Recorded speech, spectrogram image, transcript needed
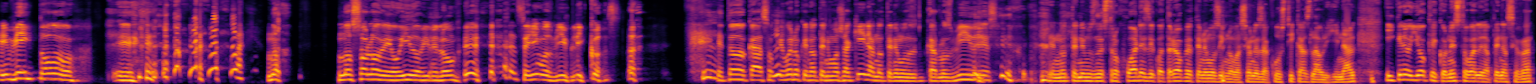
En fin, todo, Eh, no, no solo de oído vive el hombre, seguimos bíblicos. En todo caso, qué bueno que no tenemos Shakira, no tenemos Carlos Vives, no tenemos nuestro Juárez de Ecuador, pero tenemos innovaciones acústicas, la original. Y creo yo que con esto vale la pena cerrar.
